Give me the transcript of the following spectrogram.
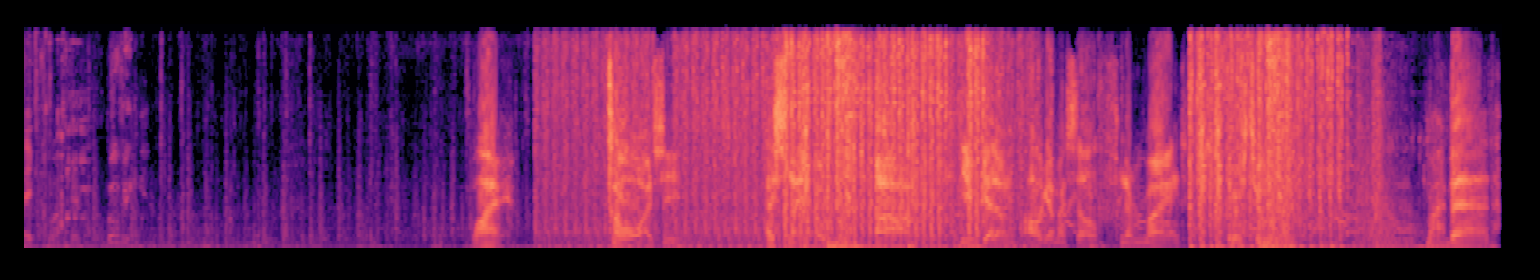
Hey, come up here. Moving. Why? Oh, I see. I snipe. Oh, ah, you get him. I'll get myself. Never mind. There's two of them. My bad.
